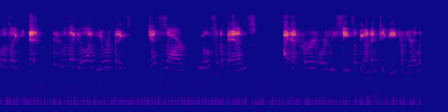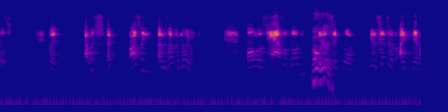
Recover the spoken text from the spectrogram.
Well, it's like it, it was like a lot of your things. Chances are, most of the bands I had heard or at least seen something on MTV from your list, but I was I'm, honestly I was unfamiliar with almost half of them. Oh, in really? The sense of, in the sense of I've never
